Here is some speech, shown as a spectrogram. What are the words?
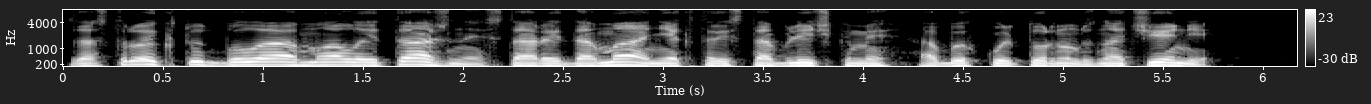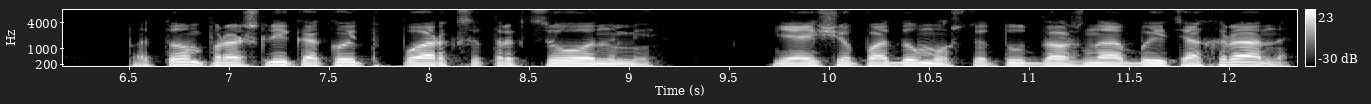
Застройка тут была малоэтажная, старые дома, некоторые с табличками об их культурном значении. Потом прошли какой-то парк с аттракционами. Я еще подумал, что тут должна быть охрана,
